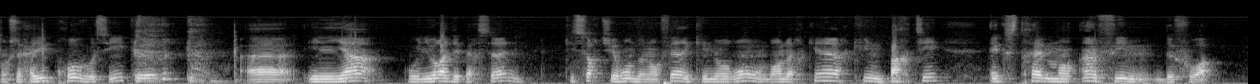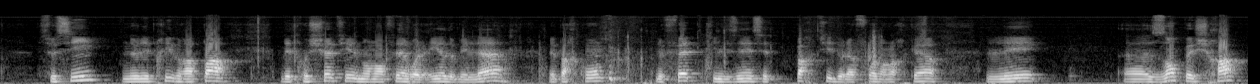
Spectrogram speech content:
Donc ce hadith prouve aussi que euh, il y a ou il y aura des personnes qui sortiront de l'enfer et qui n'auront dans leur cœur qu'une partie extrêmement infime de foi. Ceci ne les privera pas d'être châtiés dans l'enfer, mais par contre, le fait qu'ils aient cette partie de la foi dans leur cœur les euh, empêchera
